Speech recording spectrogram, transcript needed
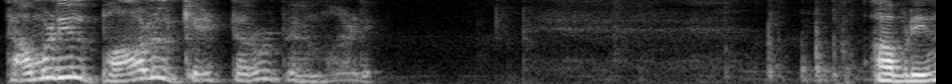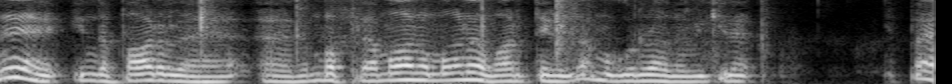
தமிழில் பாடல் கேட்டருள் பெருமாளே. அப்படின்னு இந்த பாடலை ரொம்ப பிரமாதமான வார்த்தைகள் தான் நம்ம குருநாதர் வைக்கிறார். இப்போ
